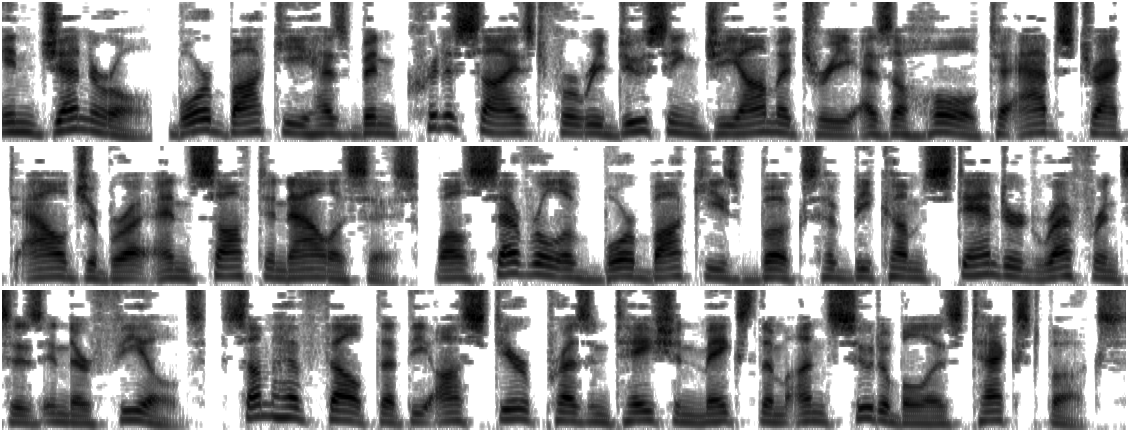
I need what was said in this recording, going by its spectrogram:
In general, Bourbaki has been criticized for reducing geometry as a whole to abstract algebra and soft analysis. While several of Bourbaki's books have become standard references in their fields, some have felt that the austere presentation makes them unsuitable as textbooks.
